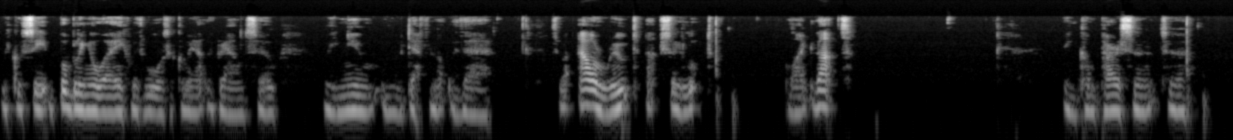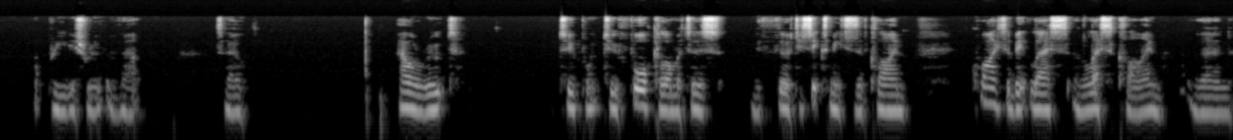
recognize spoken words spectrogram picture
we could see it bubbling away with water coming out of the ground. So we knew we were definitely there. So our route actually looked like that in comparison to a previous route of that. So our route 2.24 kilometers with 36 meters of climb, quite a bit less and less climb than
